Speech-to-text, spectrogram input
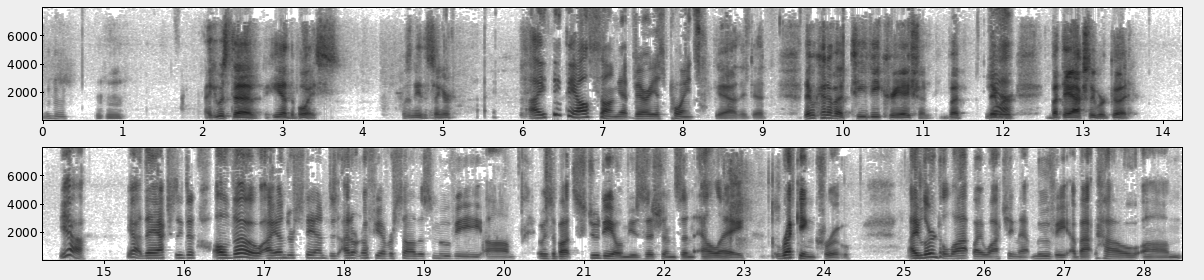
Mm-hmm. Mm-hmm. He was the he had the voice, wasn't he the singer? I think they all sung at various points. Yeah, they did. They were kind of a TV creation, but they yeah. were, but they actually were good. Yeah, yeah, they actually did. Although I understand, I don't know if you ever saw this movie. Um, it was about studio musicians in L.A. Wrecking Crew. I learned a lot by watching that movie about how um,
